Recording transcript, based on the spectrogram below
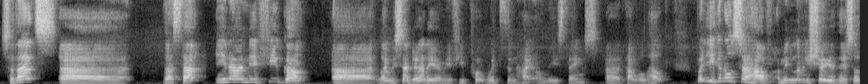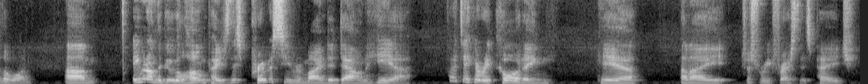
So that's uh, that's that. You know, and if you've got uh, like we said earlier, I mean, if you put width and height on these things, uh, that will help. But you can also have. I mean, let me show you this other one. Um, even on the Google homepage, this privacy reminder down here. If I take a recording here and I just refresh this page,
